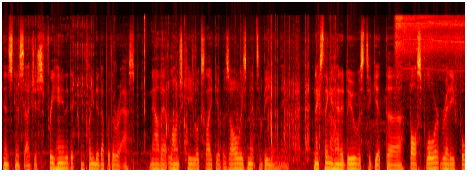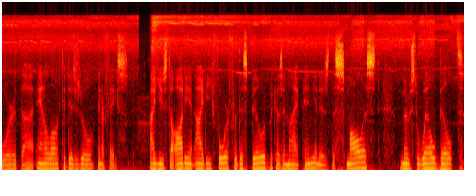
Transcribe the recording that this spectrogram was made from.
instance I just freehanded it and cleaned it up with a rasp. Now that Launchkey looks like it was always meant to be in there. Next thing I had to do was to get the false floor ready for the analog to digital interface. I used the Audient ID4 for this build because in my opinion it is the smallest, most well-built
